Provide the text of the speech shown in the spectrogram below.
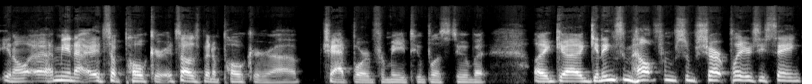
you know. I mean, it's a poker. It's always been a poker uh, chat board for me, two plus two. But like uh, getting some help from some sharp players. He's saying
